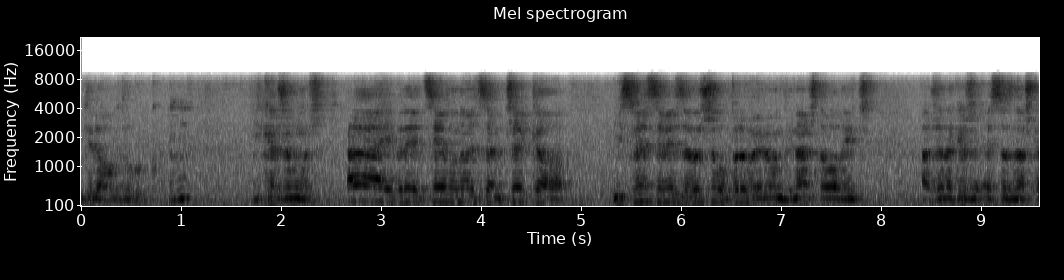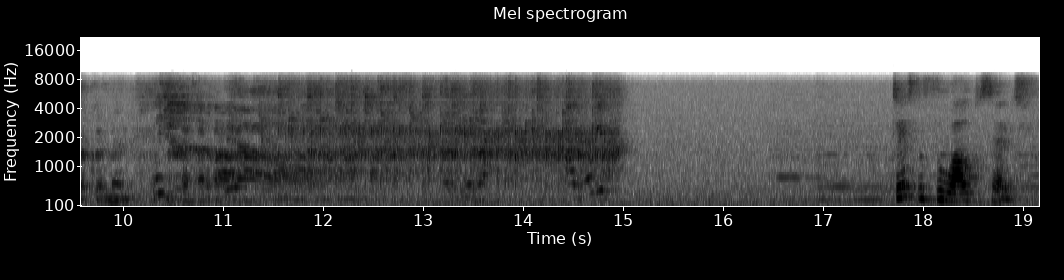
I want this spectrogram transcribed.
utira ovog drugog. I kaže muž, aj bre, celu noć sam čekao i sve se već završilo u prvoj rundi, na šta ovo liči? A žena kaže, e sad znaš kako je meni. A често su autosservisu.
